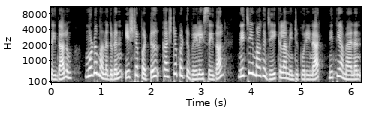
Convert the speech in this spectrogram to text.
செய்தாலும் முழு மனதுடன் இஷ்டப்பட்டு கஷ்டப்பட்டு வேலை செய்தால் நிச்சயமாக ஜெயிக்கலாம் என்று கூறினார் நித்யா மேனன்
